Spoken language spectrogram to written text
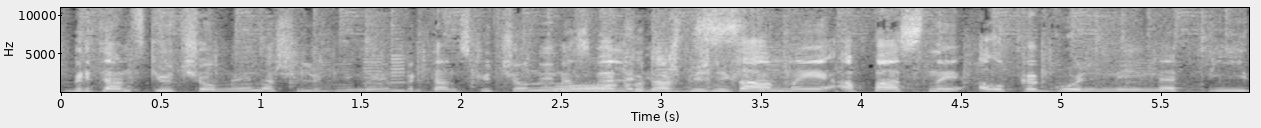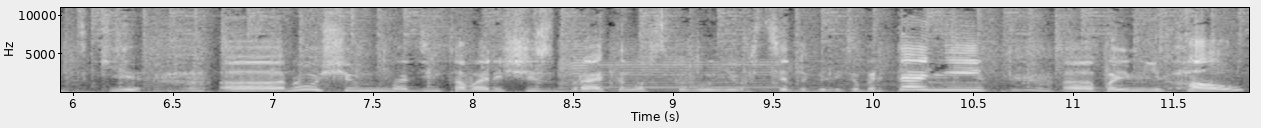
Британские ученые, наши любимые, британские ученые О, назвали без них-то? самые опасные алкогольные напитки. А, ну, в общем, один товарищ из Брайтоновского университета Великобритании а, по имени Халл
